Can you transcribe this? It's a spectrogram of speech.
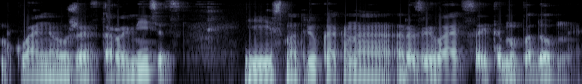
буквально уже второй месяц и смотрю, как она развивается и тому подобное.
